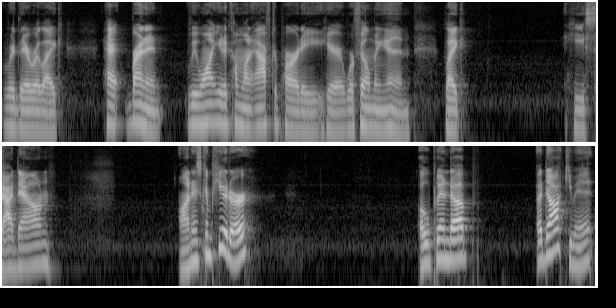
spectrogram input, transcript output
where they were like, "Hey, Brennan, we want you to come on after party here. We're filming in." Like he sat down on his computer, opened up a document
